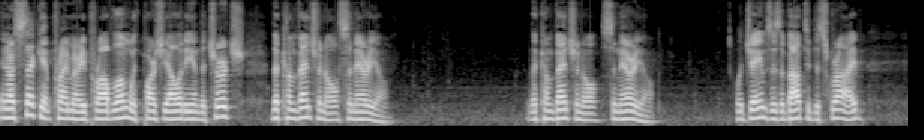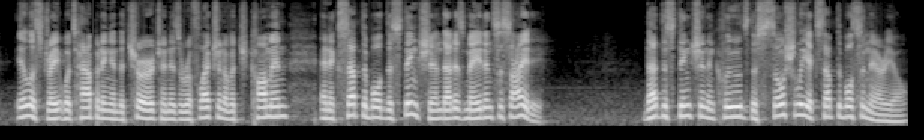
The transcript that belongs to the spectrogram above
In our second primary problem with partiality in the church, the conventional scenario. The conventional scenario. What James is about to describe illustrate what's happening in the church and is a reflection of a common and acceptable distinction that is made in society. That distinction includes the socially acceptable scenario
